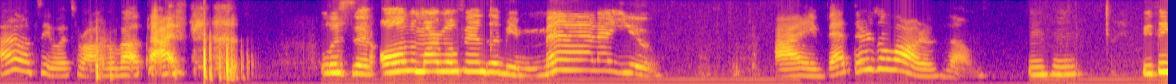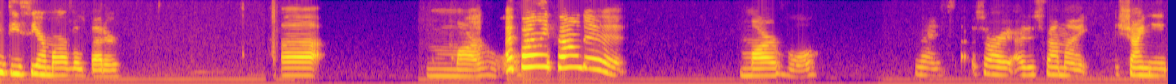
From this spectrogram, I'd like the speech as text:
I don't see what's wrong about that. Listen, all the Marvel fans would be mad at you. I bet there's a lot of them. Mhm. Do you think DC or Marvel's better? Uh, Marvel. I finally found it. Marvel. Nice. Sorry, I just found my shiny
